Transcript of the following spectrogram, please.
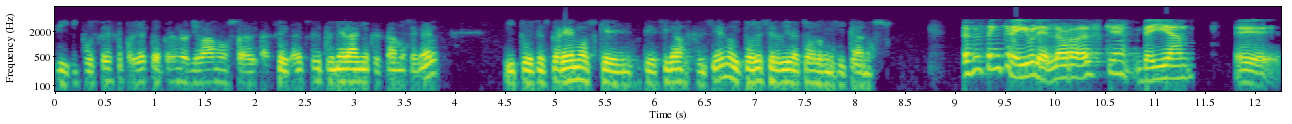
Y, pues ese proyecto apenas lo llevamos a, es el primer año que estamos en él. Y pues esperemos que, sigamos creciendo y poder servir a todos los mexicanos. Eso está increíble. La verdad es que veía eh,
